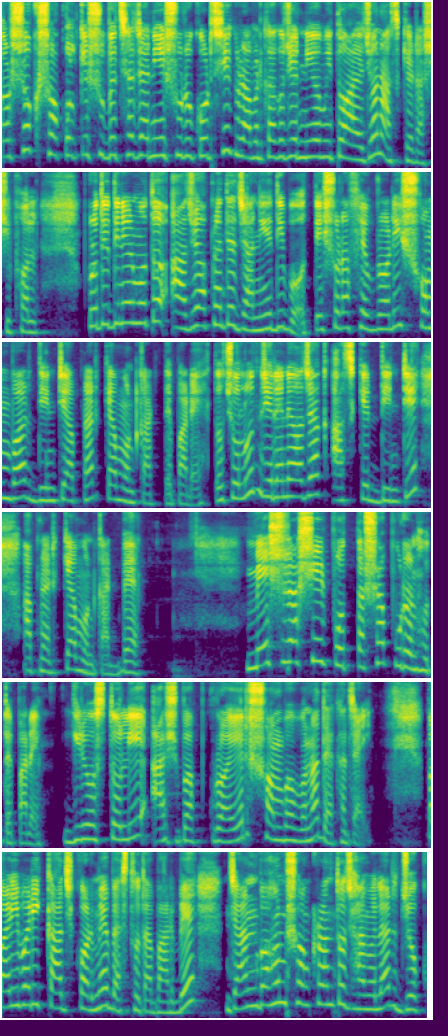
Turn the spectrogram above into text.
দর্শক, সকলকে শুভেচ্ছা জানিয়ে শুরু করছি গ্রামের কাগজের নিয়মিত আয়োজন আজকের রাশিফল। প্রতিদিনের মতো আজও আপনাদের জানিয়ে দিব, তেসরা ফেব্রুয়ারি সোমবার দিনটি আপনার কেমন কাটতে পারে। তো চলুন জেনে নেওয়া যাক আজকের দিনটি আপনার কেমন কাটবে। মেষ রাশির প্রত্যাশা পূরণ হতে পারে। গৃহস্থলী আসবাব ক্রয়ের সম্ভাবনা দেখা যায়। পারিবারিক কাজকর্মে ব্যস্ততা বাড়বে। যানবাহন সংক্রান্ত ঝামেলার যোগ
